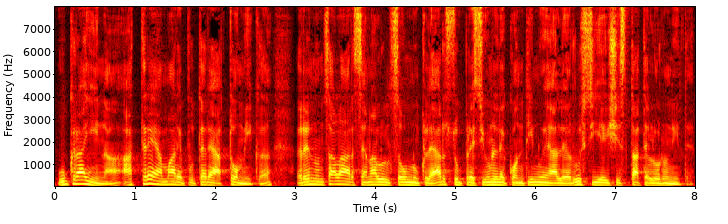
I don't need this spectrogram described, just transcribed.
Ucraina, a treia mare putere atomică, renunța la arsenalul său nuclear sub presiunile continue ale Rusiei și Statelor Unite.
